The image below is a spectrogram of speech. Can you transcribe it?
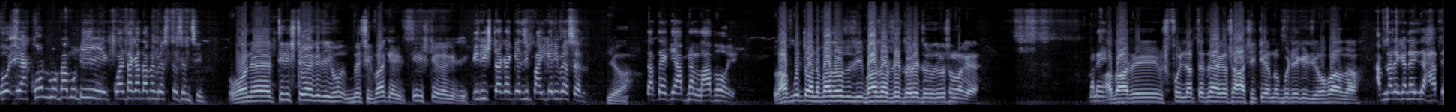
তো এখন মোটামুটি কয় টাকা দামে বেচতেছেন সিম? তিরিশ টাকা কেজি বেশি পাইকারি তিরিশ টাকা কেজি। তিরিশ টাকা কেজি পাইকারি বেচেন? তাতে কি আপনার লাভ হয়? লাভ করতে বাজার যদি বাজার যে দরে লাগে মানে আবার এই পল্লাতে দেখা গেছে আশি টাকা নব্বই টাকা কেজি পাওয়া আপনার এখানে এই যে হাতে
